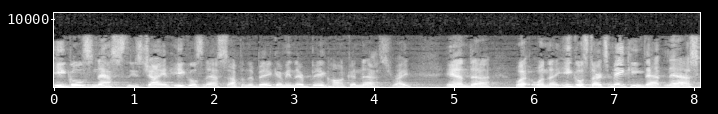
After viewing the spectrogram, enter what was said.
eagles' nests, these giant eagles' nests up in the big. I mean, they're big honking nests, right? And uh, what, when the eagle starts making that nest,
